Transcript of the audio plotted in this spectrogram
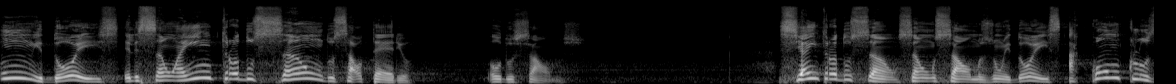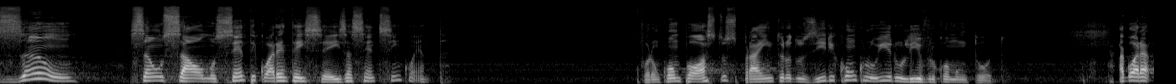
1 e 2, eles são a introdução do saltério ou dos salmos. Se a introdução são os Salmos 1 e 2, a conclusão são os Salmos 146 a 150. Foram compostos para introduzir e concluir o livro como um todo. Agora,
